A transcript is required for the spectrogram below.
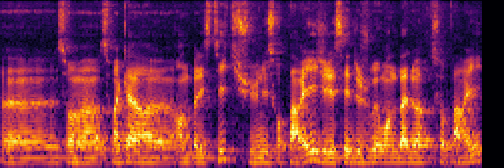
sur, ma, sur, ma, carrière handballistique. Je suis venu sur Paris, j'ai essayé de jouer au handball sur Paris.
